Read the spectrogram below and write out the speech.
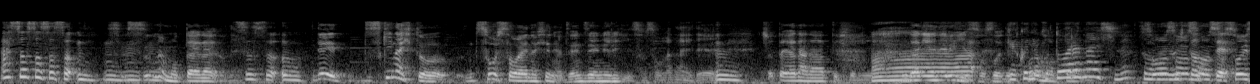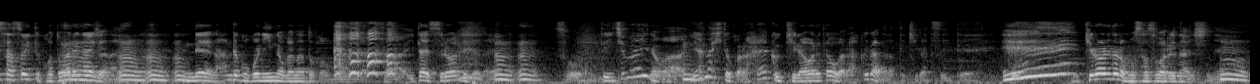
あそうそうそうそう。うんうんうんうん。すすごいもったいないのね、そうそううん。で好きな人相思相愛の人には全然エネルギー注がないで、うん。ちょっと嫌だなって人に無駄にエネルギー注いで逆に断れないしねそそうそうそうそうそういう誘いって断れないじゃない、うんうんうんうん。でなんでここにいんのかなとか思 いながらさいたりするわけじゃない、うんうん。そう。で一番いいのは、うん。嫌な人から早く嫌われた方が楽だなって気がついて。ええ嫌われたらもう誘われないしね、うん。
